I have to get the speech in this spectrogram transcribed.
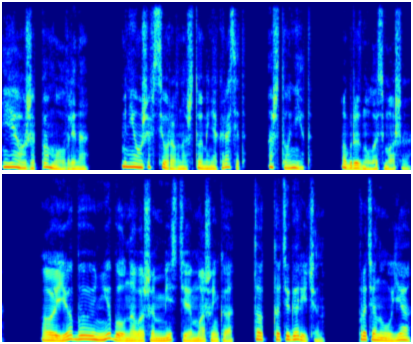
«Я уже помолвлена. Мне уже все равно, что меня красит, а что нет», — огрызнулась Маша. «А я бы не был на вашем месте, Машенька, так категоричен», — протянул я,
